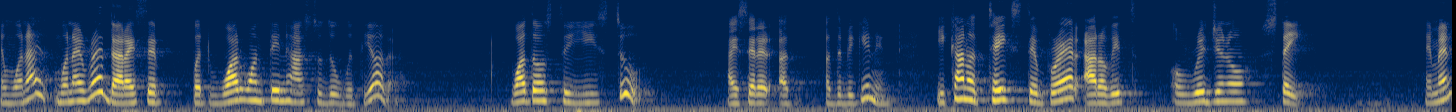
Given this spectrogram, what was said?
And when I when I read that, I said, but what one thing has to do with the other? What does the yeast do? I said it at, at the beginning. It kind of takes the bread out of its original state. Amen?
